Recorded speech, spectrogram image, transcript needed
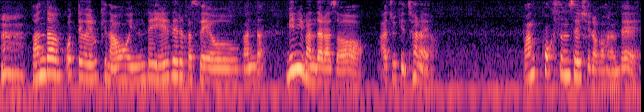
반다 꽃대가 이렇게 나오고 있는데 얘 데려갔어요. 반다. 미니 반다라서 아주 괜찮아요. 방콕 선셋이라고 하는데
